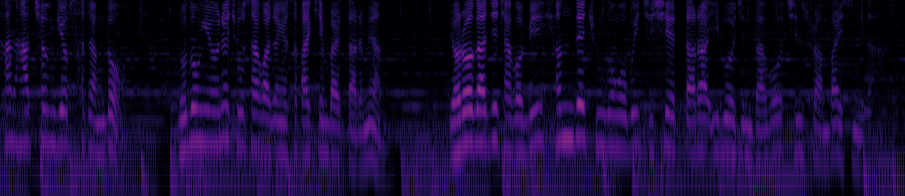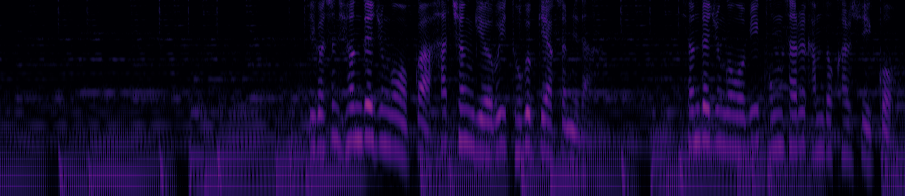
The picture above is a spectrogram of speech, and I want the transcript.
한 하청기업 사장도 노동위원회 조사 과정에서 밝힌 바에 따르면 여러 가지 작업이 현대중공업의 지시에 따라 이루어진다고 진술한 바 있습니다. 이것은 현대중공업과 하청기업의 도급 계약서입니다. 현대중공업이 공사를 감독할 수 있고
